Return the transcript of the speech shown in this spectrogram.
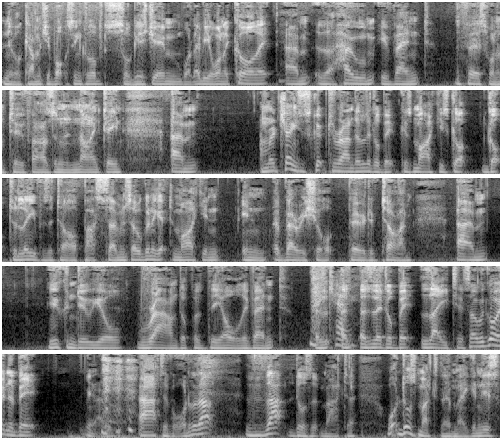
Newark Amateur Boxing Club, Suggers Gym, whatever you want to call it, um, the home event, the first one of 2019. Um, I'm going to change the script around a little bit because Mikey's got, got to leave us at half past seven, so we're going to get to Mike in, in a very short period of time. Um, you can do your roundup of the whole event a, Okay. a, a little bit later. So we're going a bit, you know, out of order. But that that doesn't matter. What does matter though, Megan, is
